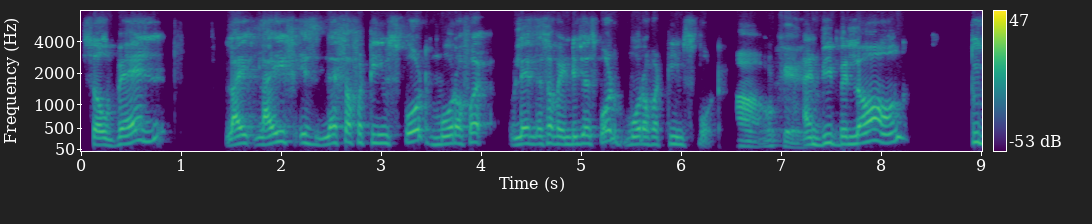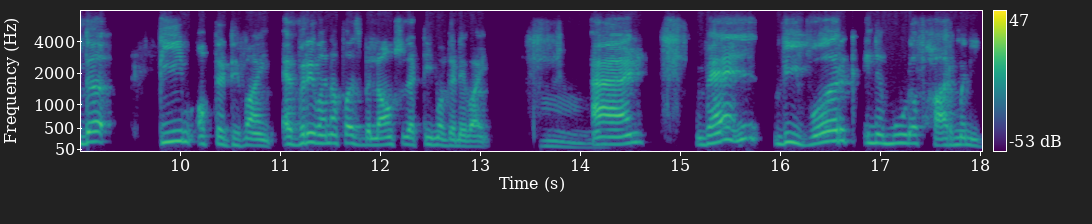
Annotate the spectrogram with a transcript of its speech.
So when life life is less of a team sport, more of a less of an individual sport, more of a team sport, Ah, okay. and we belong to the team of the divine. Every one of us belongs to the team of the divine. Mm. And when we work in a mood of harmony,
